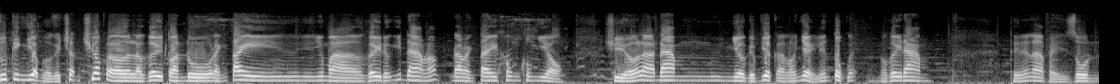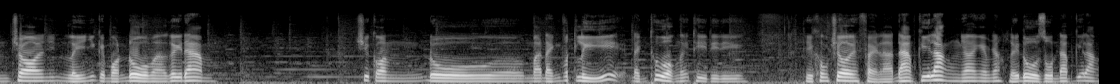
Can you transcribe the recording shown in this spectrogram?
Rút kinh nghiệm ở cái trận trước là, là gây toàn đồ đánh tay Nhưng mà gây được ít đam lắm. Đam đánh tay không không nhiều. Chủ yếu là đam nhờ cái việc là nó nhảy liên tục ấy Nó gây đam. Thế nên là phải dồn cho lấy những cái món đồ mà gây đam. Chứ còn đồ mà đánh vật lý ấy, đánh thường ấy thì, thì thì thì không chơi, phải là đam kỹ năng nha anh em nhá, lấy đồ dồn đam kỹ năng.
